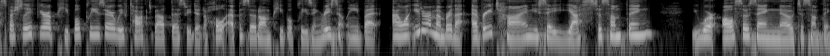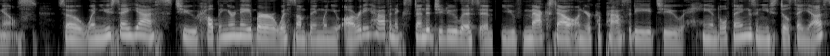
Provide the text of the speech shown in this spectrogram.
especially if you're a people pleaser. We've talked about this. We did a whole episode on people pleasing recently, but I want you to remember that every time you say yes to something, you are also saying no to something else. So when you say yes to helping your neighbor with something, when you already have an extended to do list and you've maxed out on your capacity to handle things and you still say yes,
